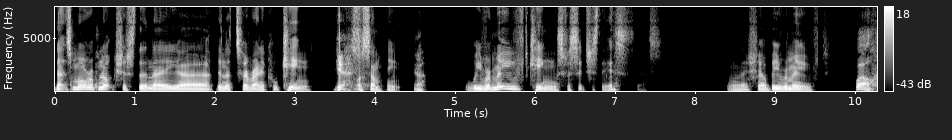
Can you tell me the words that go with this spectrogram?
that's more obnoxious than a uh, than a tyrannical king Yes. or something. Yeah. we removed kings for such as this. yes. Well, they shall be removed. Well,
